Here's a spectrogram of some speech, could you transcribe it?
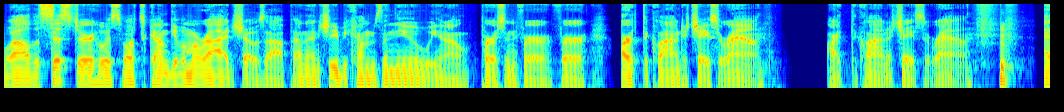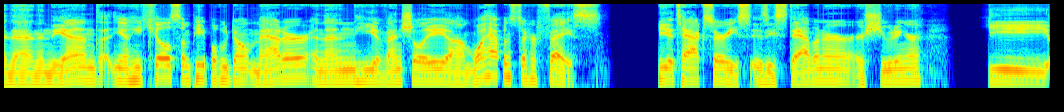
Well, the sister who was supposed to come give him a ride shows up, and then she becomes the new, you know, person for for Art the Clown to chase around. Art the Clown to chase around. and then in the end, you know, he kills some people who don't matter, and then he eventually, um, what happens to her face? He attacks her. He's, is he stabbing her or shooting her? He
